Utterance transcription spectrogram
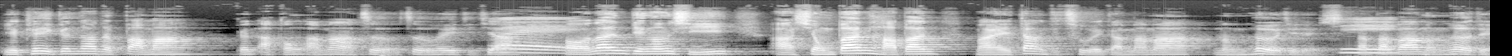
也可以跟他的爸妈。跟阿公阿嬷做做伙伫遮，哦，咱平常时啊上班下班，嘛会当伫厝诶，甲妈妈问好一下，甲爸爸问好者。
